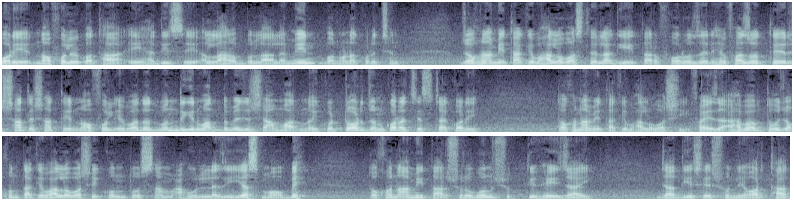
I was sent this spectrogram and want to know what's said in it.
পরে নফলের কথা এই হাদিসে আল্লাহ রব্বুল্লা আলমিন বর্ণনা করেছেন। যখন আমি তাকে ভালোবাসতে লাগি, তার ফরজের হেফাজতের সাথে সাথে নফল এবাদত বন্দীগীর মাধ্যমে যে সে আমার নৈকট্য অর্জন করার চেষ্টা করে, তখন আমি তাকে ভালোবাসি। ফাইজা আহবাব তো যখন তাকে ভালোবাসি তো সাম আহুল্লাজি ইয়াসমা বেহ, তখন আমি তার শ্রবণ শক্তি হয়ে যাই, যা দিয়ে সে শোনে। অর্থাৎ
